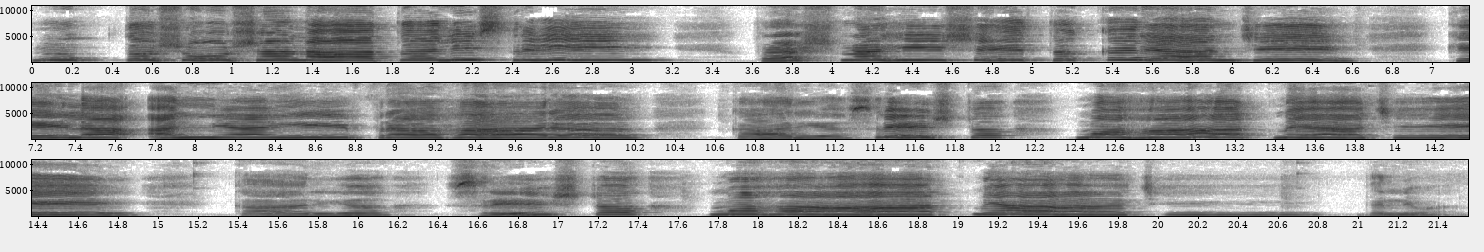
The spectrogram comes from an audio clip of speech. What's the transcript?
मुक्त शोषणातली स्त्री नाही शेतकऱ्यांचे केला अन्यायी प्रहार कार्य श्रेष्ठ महात्म्याचे. कार्य श्रेष्ठ महात्म्याचे. धन्यवाद.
